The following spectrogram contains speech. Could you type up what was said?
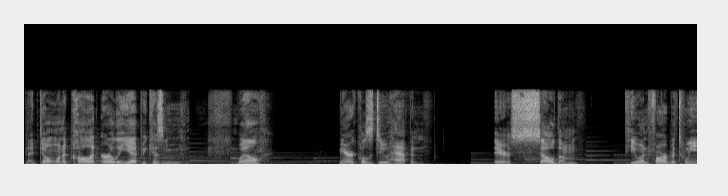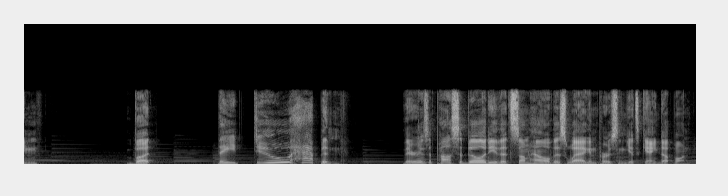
And I don't want to call it early yet because, well, miracles do happen. They're seldom, few and far between, but they do happen. There is a possibility that somehow this wagon person gets ganged up on.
